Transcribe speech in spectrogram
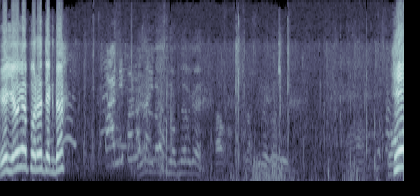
हे येऊया परत एकदा. हे!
